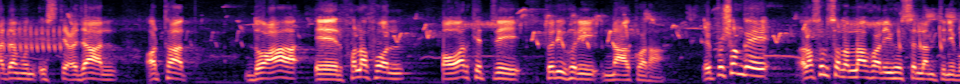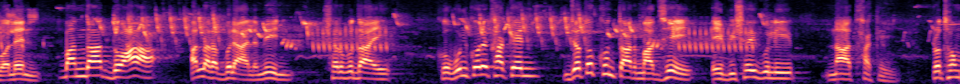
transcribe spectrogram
আদামুল ইস্তেজাল অর্থাৎ দোয়া এর ফলাফল পাওয়ার ক্ষেত্রে তড়িঘড়ি না করা। এ প্রসঙ্গে রাসুল সাল্লাহ আলী হাসাল্লাম তিনি বলেন, বান্দার দোয়া আল্লাহ রাবুল্লাহ আলমিন সর্বদাই কবুল করে থাকেন, যতক্ষণ তার মাঝে এই বিষয়গুলি না থাকে। প্রথম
